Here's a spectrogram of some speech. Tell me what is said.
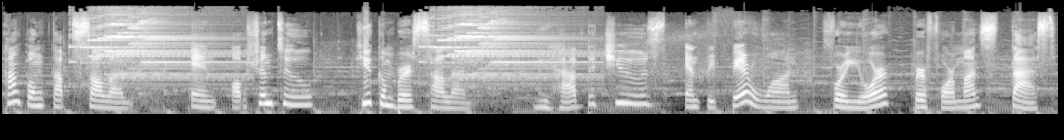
kangkong top salad, and option 2, cucumber salad. You have to choose and prepare one for your performance task.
